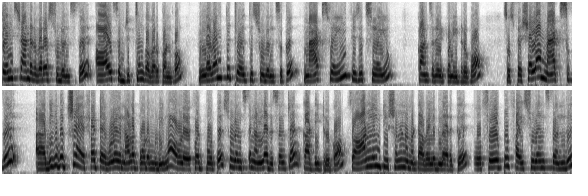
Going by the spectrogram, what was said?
டென்த் ஸ்டாண்டர்ட் வர ஸ்டூடெண்ட்ஸ்க்கு ஆல் சப்ஜெக்ட்ஸும் கவர் பண்றோம். லெவன்த் டுவெல்த் ஸ்டூடெண்ட்ஸுக்கு மேக்ஸ்லையும் பிசிக்ஸ்லையும் கான்சென்ட்ரேட் பண்ணிட்டு இருக்கோம். ஸோ ஸ்பெஷலாக மேக்ஸுக்கு அதிகபட்ச எஃபர்ட் எவ்வளோ என்னால் போட முடியுமோ அவ்வளவு எஃபர்ட் போட்டு ஸ்டூடெண்ட்ஸ்க்கு நல்ல ரிசல்ட்டை காட்டிட்டு இருக்கோம். ஸோ ஆன்லைன் டியூஷனும் நம்மகிட்ட அவைலபிளா இருக்கு. ஃபோர் டு ஃபைவ் ஸ்டூடெண்ட்ஸ்க்கு வந்து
